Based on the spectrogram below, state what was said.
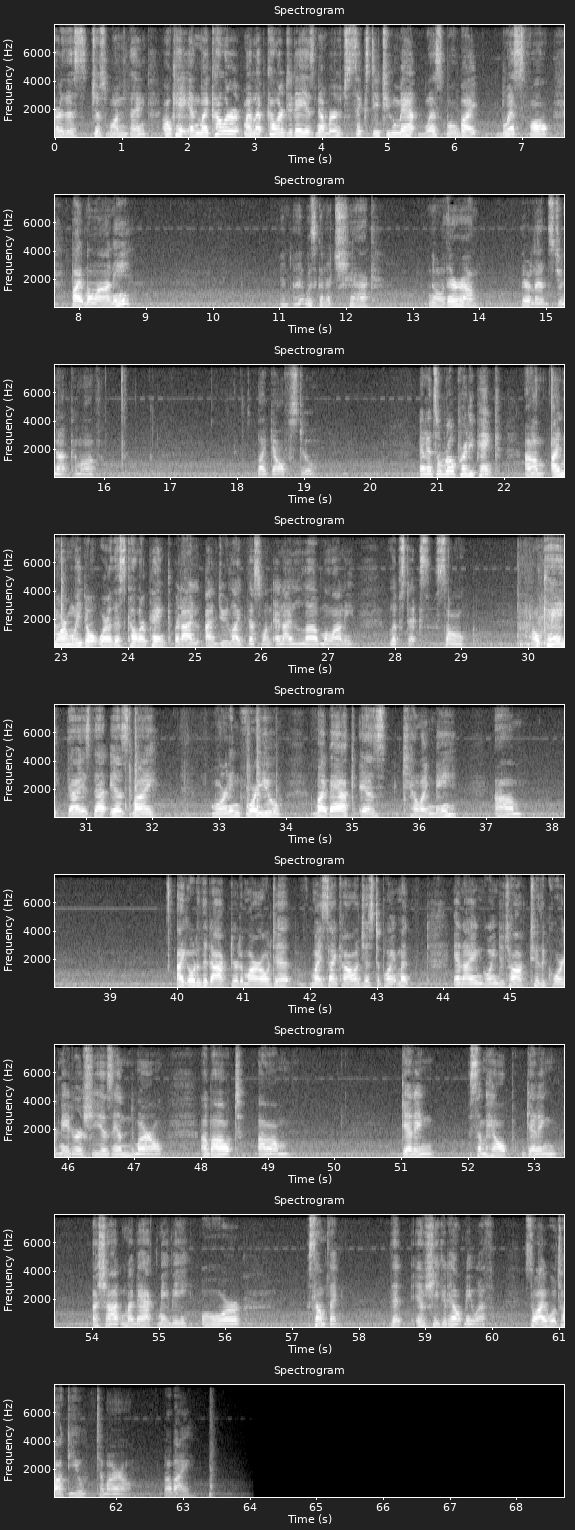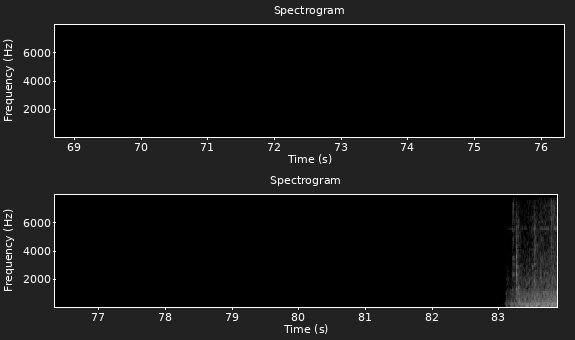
Or this, just one thing. Okay, and my color, my lip color today is number 62 Matte Blissful by, Blissful by Milani. And I was going to check. No, their, uh, their lids do not come off. Like elves do. And it's a real pretty pink. Um, I normally don't wear this color pink, but I, I do like this one. And I love Milani lipsticks. So, okay, guys, that is my morning for you. My back is killing me. Um, I go to the doctor tomorrow to my psychologist appointment, and I am going to talk to the coordinator if she is in tomorrow about um, getting some help getting a shot in my back maybe or something that if she could help me with. So I will talk to you tomorrow. Bye-bye.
